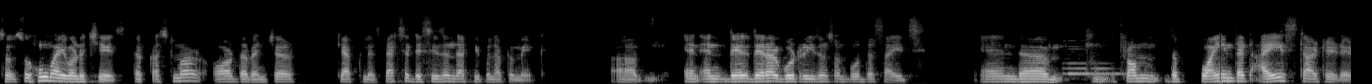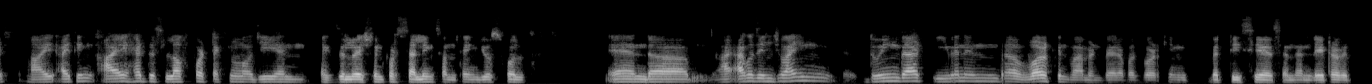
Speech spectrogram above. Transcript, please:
so, so whom are you going to chase, the customer or the venture capitalist? That's a decision that people have to make, um, and and there there are good reasons on both the sides. And um, from the point that I started it, I, I think I had this love for technology and exhilaration for selling something useful. And uh, I, I, was enjoying doing that even in the work environment where I was working with TCS and then later with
